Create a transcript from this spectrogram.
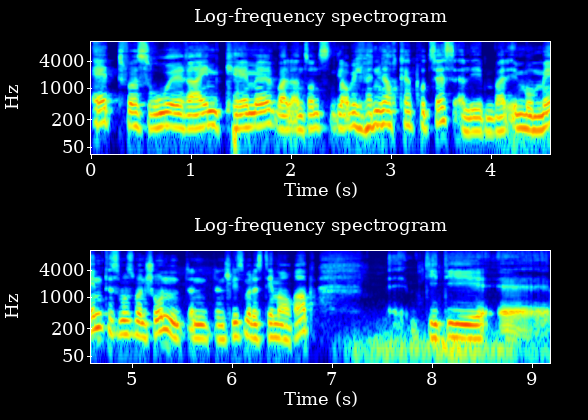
etwas Ruhe reinkäme, weil ansonsten, glaube ich, werden wir auch keinen Prozess erleben, weil im Moment, das muss man schon, dann, dann schließen wir das Thema auch ab, äh, die, die äh,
